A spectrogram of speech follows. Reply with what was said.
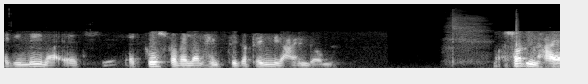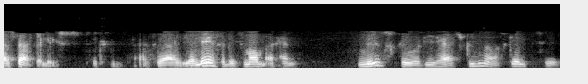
at de mener, at, at godsforvalteren han stikker penge i ejendomme. Og sådan har jeg svært ved at læse teksten. Altså, jeg, jeg læser det som om, at han nedskriver de her skyldner og skæld til,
